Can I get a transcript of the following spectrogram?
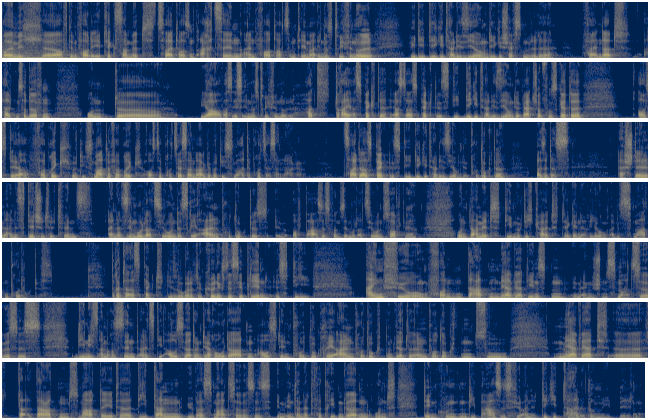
freue mich äh, auf dem VDE Tech Summit 2018 einen Vortrag zum Thema Industrie 4.0, wie die Digitalisierung die Geschäftsmodelle verändert, halten zu dürfen. Und äh, ja, was ist Industrie 4.0? Hat drei Aspekte. Erster Aspekt ist die Digitalisierung der Wertschöpfungskette. Aus der Fabrik wird die smarte Fabrik, aus der Prozessanlage wird die smarte Prozessanlage. Zweiter Aspekt ist die Digitalisierung der Produkte, also das Erstellen eines Digital Twins, einer Simulation des realen Produktes auf Basis von Simulationssoftware und damit die Möglichkeit der Generierung eines smarten Produktes. Dritter Aspekt, die sogenannte Königsdisziplin, ist die Einführung von Datenmehrwertdiensten, im Englischen Smart Services, die nichts anderes sind als die Auswertung der Rohdaten aus den Produkt, realen Produkten und virtuellen Produkten zu Mehrwertdaten, äh, Smart Data, die dann über Smart Services im Internet vertrieben werden und den Kunden die Basis für eine Digitalökonomie bilden.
